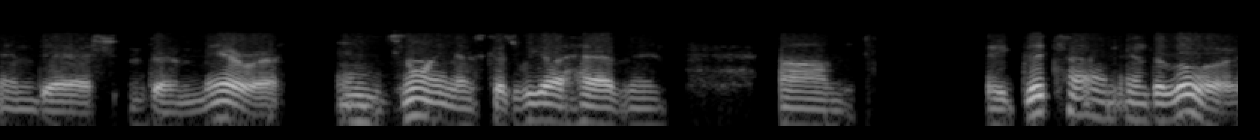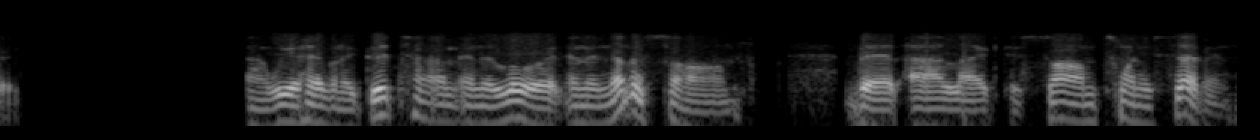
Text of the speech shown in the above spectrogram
n dash the mirror and join us because we are having um, a good time in the Lord. Uh, we are having a good time in the Lord. And another psalm that I like is Psalm 27.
